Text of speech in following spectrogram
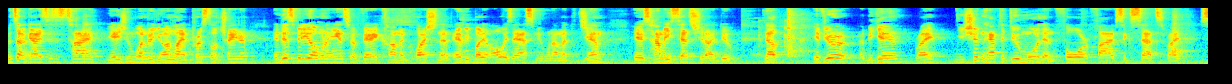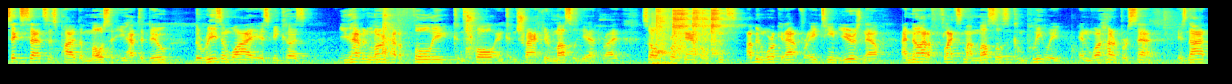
What's up guys, this is Tai, the Asian Wonder, your online personal trainer. In this video I want to answer a very common question that everybody always asks me when I'm at the gym is how many sets should I do? Now, if you're a beginner, right, you shouldn't have to do more than four, five, six sets, right? Six sets is probably the most that you have to do. The reason why is because you haven't learned how to fully control and contract your muscles yet, right? So for example, since I've been working out for 18 years now, I know how to flex my muscles completely and 100%. It's not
